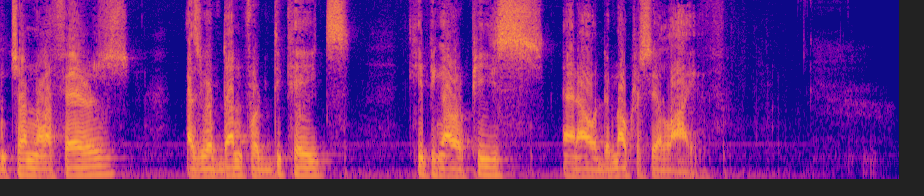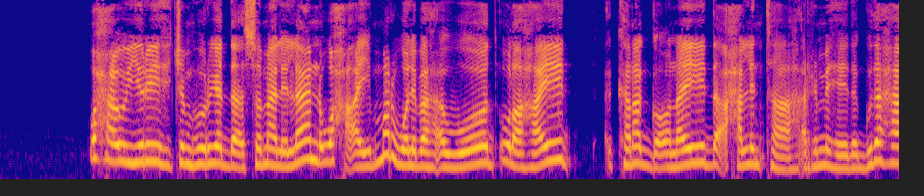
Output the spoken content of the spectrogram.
internal affairs as we have done for decades, keeping our peace and our democracy alive. waxa uu yidhi jamhuuriyadda somalilan waxa ay mar waliba awood u lahayd kana go-nayd xalinta arrimaheeda gudaha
